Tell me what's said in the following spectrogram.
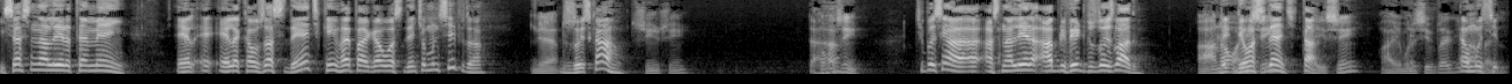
E se a sinaleira também ela, é- ela causar acidente, quem vai pagar o acidente é o município, tá? É. Dos dois carros. Sim, sim. tá? Como assim? Tipo assim, a, a sinaleira abre verde dos dois lados. Ah, não. Deu um sim. acidente? Tá. Aí sim. Aí o município vai. É o município,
